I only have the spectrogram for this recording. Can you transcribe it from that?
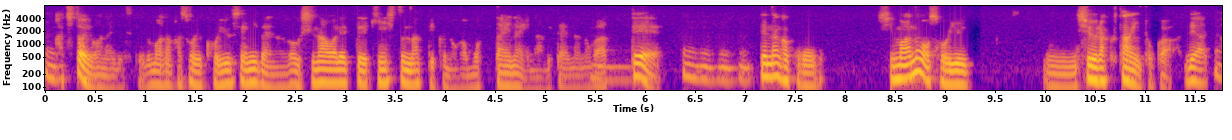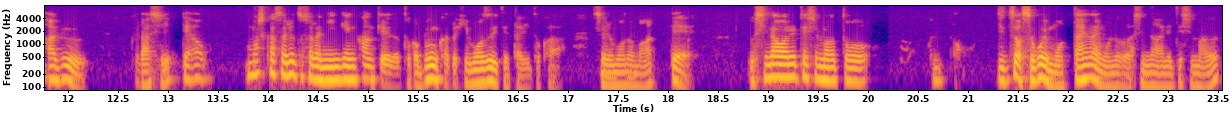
うん。価値とは言わないですけど、まあなんかそういう固有性みたいなのが失われて均質になっていくのがもったいないなみたいなのがあって、うんうんうん。で、なんかこう、島のそういう、うん、集落単位とかである暮らし。であ、もしかするとそれは人間関係だとか文化と紐づいてたりとかするものもあって、失われてしまうと、実はすごいもったいないものが失われてしまう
